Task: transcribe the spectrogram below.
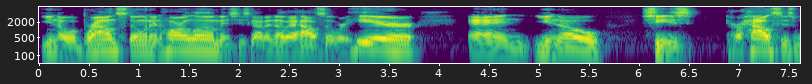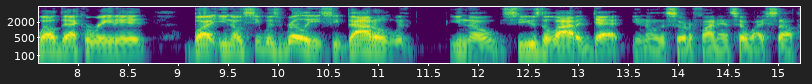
you know, a brownstone in Harlem and she's got another house over here. And, you know, she's, her house is well decorated. But, you know, she was really, she battled with, you know, she used a lot of debt, you know, to sort of finance her lifestyle.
